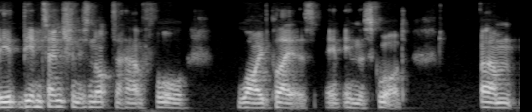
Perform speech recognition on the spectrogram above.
The the intention is not to have four wide players in, in the squad. Um,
